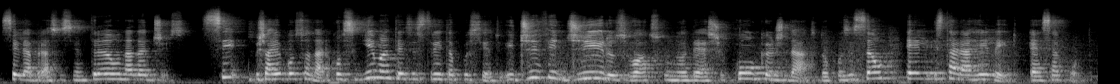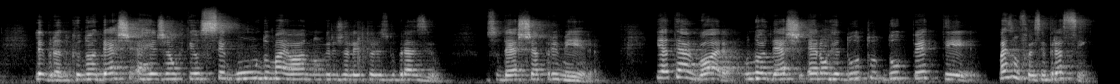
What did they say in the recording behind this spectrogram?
se ele abraça o Centrão, nada disso. Se Jair Bolsonaro conseguir manter esses 30% e dividir os votos do Nordeste com o candidato da oposição, ele estará reeleito. Essa é a conta. Lembrando que o Nordeste é a região que tem o segundo maior número de eleitores do Brasil. O Sudeste é a primeira. E até agora, o Nordeste era um reduto do PT. Mas não foi sempre assim.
